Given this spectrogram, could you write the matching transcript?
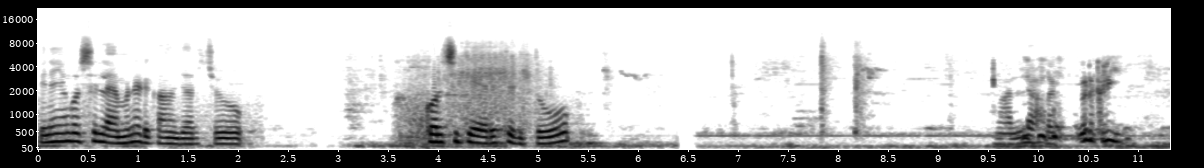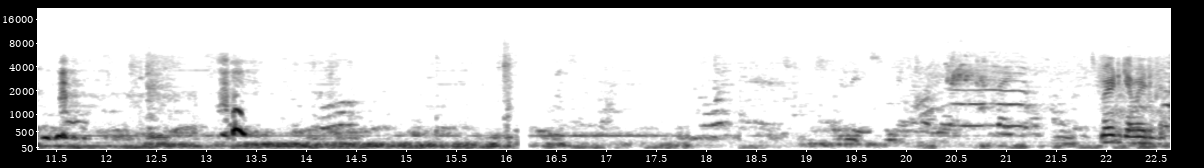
പിന്നെ ഞാൻ കുറച്ച് ലെമൺ എടുക്കാമെന്ന് വിചാരിച്ചു. കുറച്ച് ക്യാരറ്റ് എടുത്തു. നല്ല മേടിക്കാം മേടിക്കാം.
